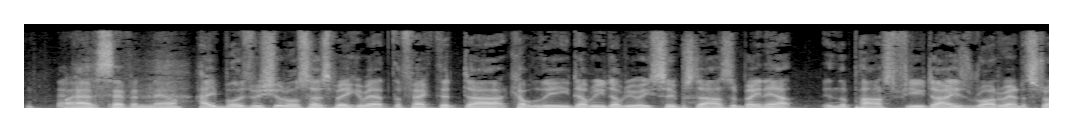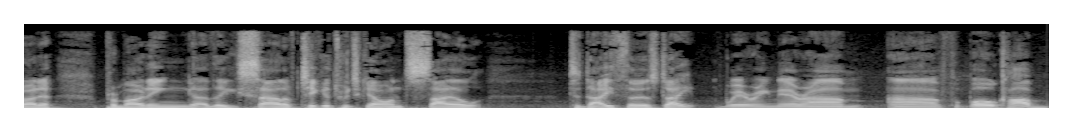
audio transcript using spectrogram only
I have seven now. Hey, boys, we should also speak about the fact that uh, a couple of the WWE superstars have been out in the past few days, right around Australia, promoting uh, the sale of tickets, which go on sale today, Thursday. Wearing their um, uh, football club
